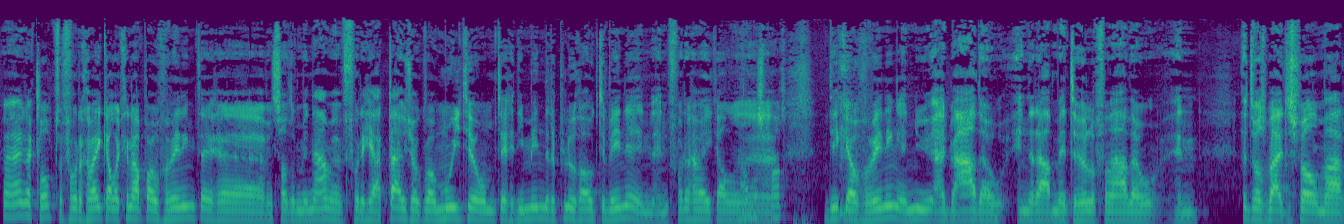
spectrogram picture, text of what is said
Ja, dat klopt. Vorige week al een knappe overwinning tegen. Want ze hadden met name vorig jaar thuis ook wel moeite om tegen die mindere ploegen ook te winnen. En, en vorige week al een Helmersport. dikke overwinning. En nu uit bij ADO, inderdaad met de hulp van ADO. En het was buitenspel, maar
